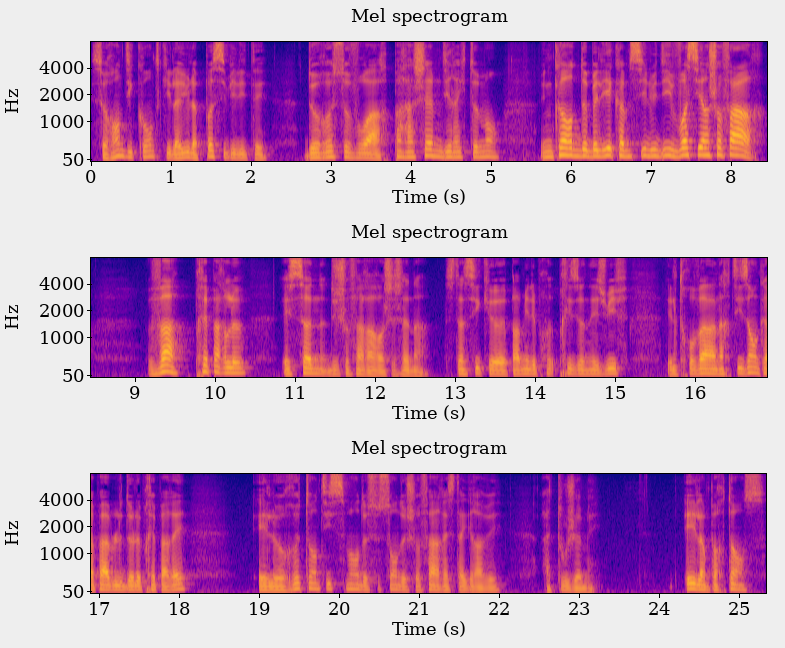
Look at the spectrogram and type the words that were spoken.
Il se rendit compte qu'il a eu la possibilité de recevoir par Hachem directement une corde de bélier comme s'il lui dit Voici un chauffard Va, prépare-le et sonne du chauffard à Rosh Hashanah. C'est ainsi que parmi les prisonniers juifs, il trouva un artisan capable de le préparer et le retentissement de ce son de chauffard reste aggravé à tout jamais. Et l'importance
